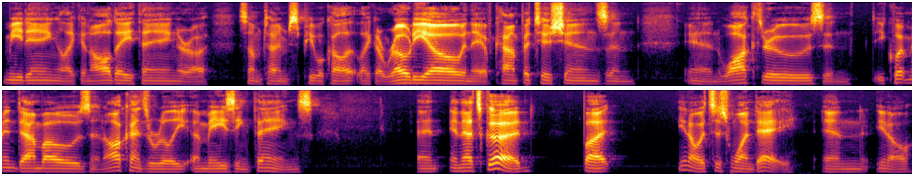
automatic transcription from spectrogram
meeting, like an all day thing, or a sometimes people call it like a rodeo, and they have competitions and and walkthroughs and equipment demos and all kinds of really amazing things. And and that's good, but you know, it's just one day. And, you know,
